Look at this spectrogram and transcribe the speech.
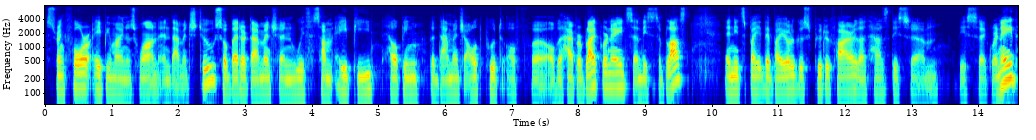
strength 4, AP minus 1, and damage 2, so better damage and with some AP helping the damage output of, uh, of the Hyper Blight grenades, and this is a blast. And it's by the Biologus Putrefier that has this, um, this uh, grenade.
